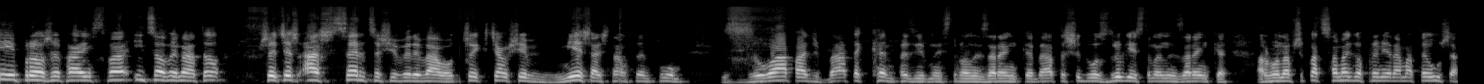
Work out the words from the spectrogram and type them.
I proszę Państwa, i co wy na to? Przecież aż serce się wyrywało. Człowiek chciał się wmieszać tam w ten tłum, złapać Beatę Kępę z jednej strony za rękę, Beatę Szydło z drugiej strony za rękę, albo na przykład samego premiera Mateusza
